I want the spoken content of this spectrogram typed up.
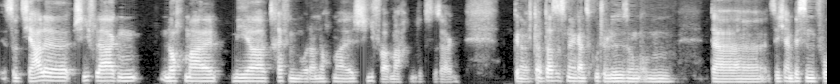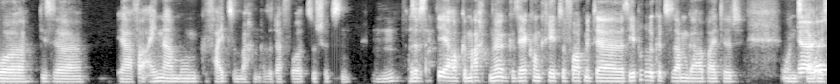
soziale Schieflagen nochmal mehr treffen oder nochmal schiefer machen, sozusagen. Genau, ich glaube, das ist eine ganz gute Lösung, um da sich ein bisschen vor dieser ja, Vereinnahmung gefeit zu machen, also davor zu schützen. Mhm. Also das habt ihr ja auch gemacht, ne? sehr konkret sofort mit der Seebrücke zusammengearbeitet und ja, dadurch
